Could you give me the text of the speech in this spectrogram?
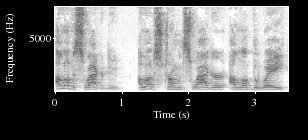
I love his swagger, dude. I love Stroman's swagger. I love the way,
